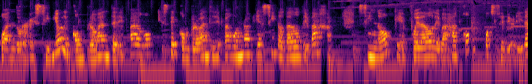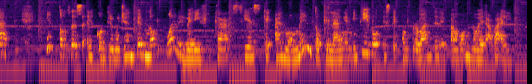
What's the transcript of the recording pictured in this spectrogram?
cuando recibió el comprobante de pago, este comprobante de pago no había sido dado de baja, sino que fue dado de baja con posterioridad. Y entonces el contribuyente no puede verificar si es que al momento que le han emitido este comprobante de pago no era válido.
